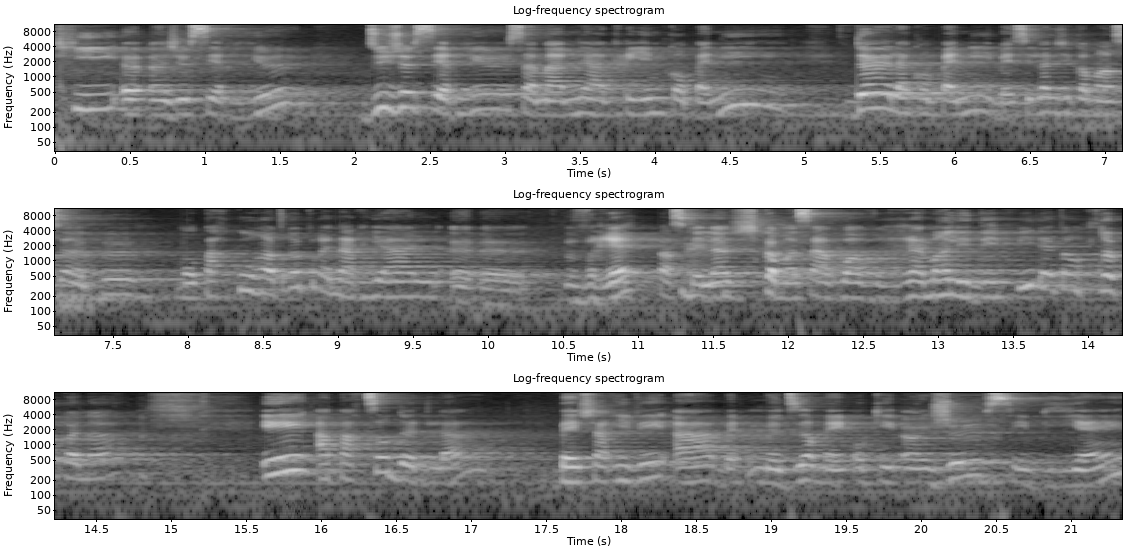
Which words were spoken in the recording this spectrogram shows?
qui, un jeu sérieux. Du jeu sérieux, ça m'a amené à créer une compagnie. De la compagnie, ben, c'est là que j'ai commencé un peu mon parcours entrepreneurial vrai, parce que là, je commençais à voir vraiment les défis d'être entrepreneur. Et à partir de là, ben, je suis arrivée à ben, me dire, ben, OK, un jeu, c'est bien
